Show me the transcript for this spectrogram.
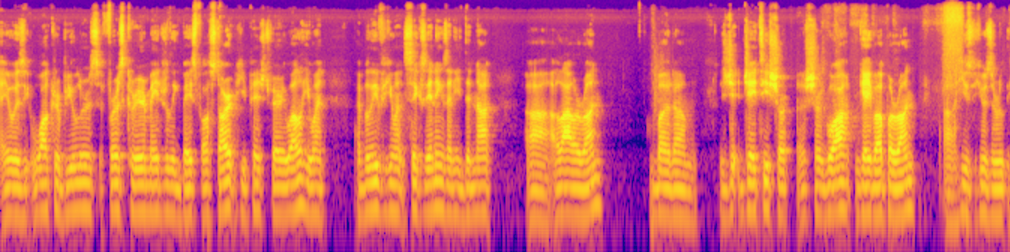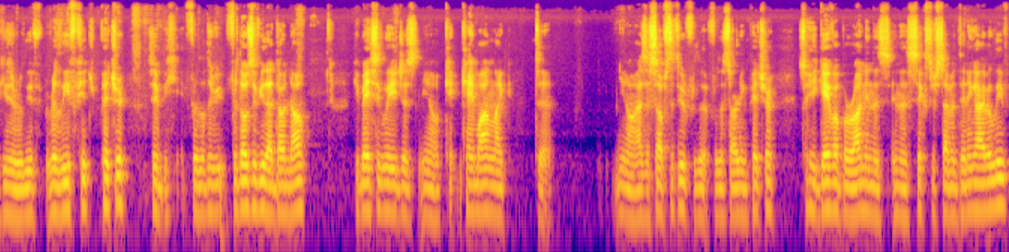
It was Walker Buehler's first career Major League Baseball start. He pitched very well. He went, I believe, he went six innings and he did not uh, allow a run. But um, J- JT Chargois gave up a run. Uh, he's he was a he's a relief relief pitch, pitcher. So for those of you, for those of you that don't know, he basically just you know came on like to, you know, as a substitute for the for the starting pitcher. So he gave up a run in this in the sixth or seventh inning, I believe.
